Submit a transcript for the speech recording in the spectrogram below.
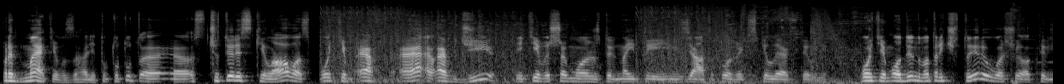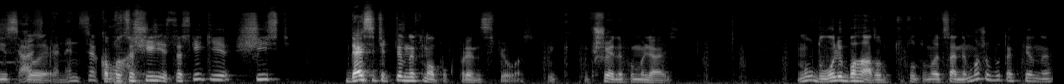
предметів взагалі. Тобто тут 4 скіла у вас, потім F, E, FG, які ви ще можете знайти і взяти, теж як скіли активні. Потім 1, 2, 3, 4 у ваші активні скіли. Тобто це, ші- це скільки? 6? 10 активних кнопок, в принципі, у вас, якщо я не помиляюсь. Ну, доволі багато. Тут, тут це не може бути активне.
